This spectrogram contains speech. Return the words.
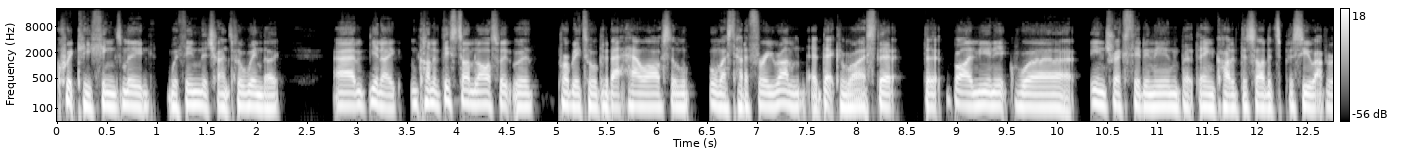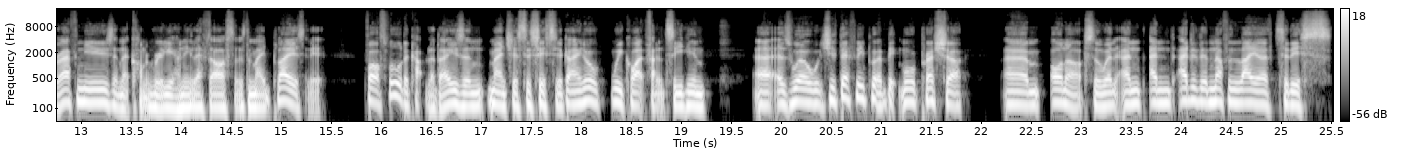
quickly things move within the transfer window. Um, you know, kind of this time last week, we were probably talking about how Arsenal almost had a free run at Declan Rice, that, that Bayern Munich were interested in him, but then kind of decided to pursue other avenues. And that kind of really only left Arsenal as the main players in it. Fast forward a couple of days, and Manchester City are going, oh, we quite fancy him uh, as well, which has definitely put a bit more pressure um, on Arsenal and, and, and added another layer to this,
